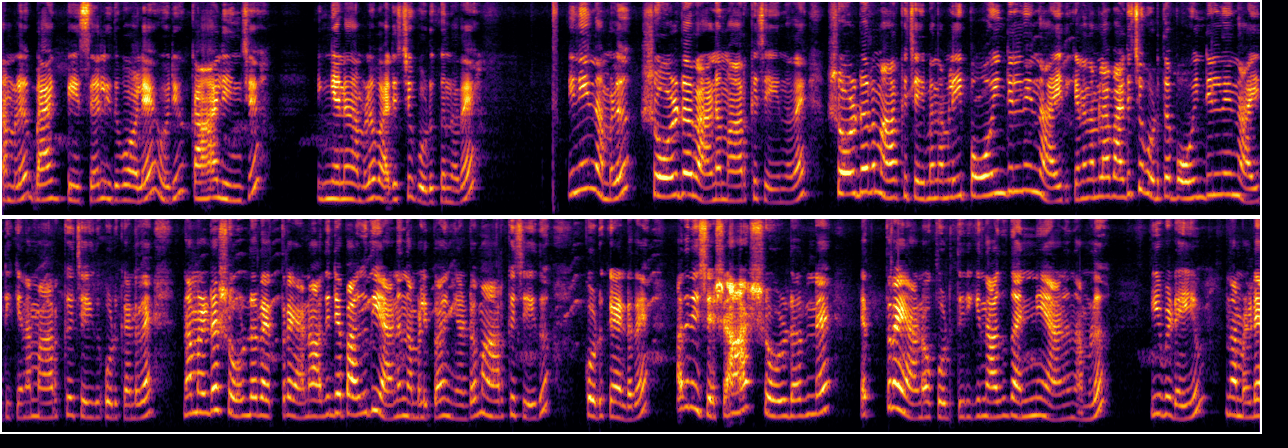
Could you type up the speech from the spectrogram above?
നമ്മൾ ബാക്ക് പീസിൽ ഇതുപോലെ ഒരു കാലിഞ്ച് ഇങ്ങനെ നമ്മൾ വരച്ച് കൊടുക്കുന്നത്. ഇനി നമ്മൾ ഷോൾഡറാണ് മാർക്ക് ചെയ്യുന്നത്. ഷോൾഡർ മാർക്ക് ചെയ്യുമ്പോൾ നമ്മൾ ഈ പോയിന്റിൽ നിന്നായിരിക്കണം. നമ്മൾ ആ വരച്ച് കൊടുത്ത പോയിന്റിൽ നിന്നായിരിക്കണം മാർക്ക് ചെയ്ത് കൊടുക്കേണ്ടത്. നമ്മളുടെ ഷോൾഡർ എത്രയാണോ അതിന്റെ പകുതിയാണ് നമ്മളിപ്പോൾ ഇങ്ങോട്ട് മാർക്ക് ചെയ്ത് കൊടുക്കേണ്ടത്. അതിനുശേഷം ആ ഷോൾഡറിന്റെ എത്രയാണോ കൊടുത്തിരിക്കുന്നത് അത് തന്നെയാണ് നമ്മൾ ഇവിടെയും നമ്മളുടെ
